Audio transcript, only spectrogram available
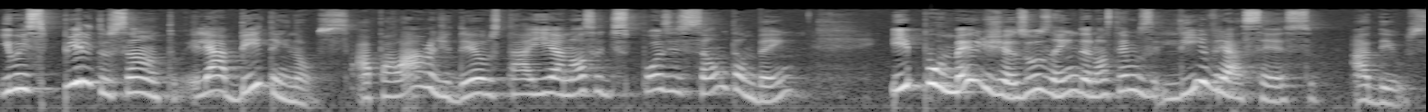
E o Espírito Santo, ele habita em nós. A palavra de Deus está aí à nossa disposição também e por meio de Jesus ainda nós temos livre acesso a Deus.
